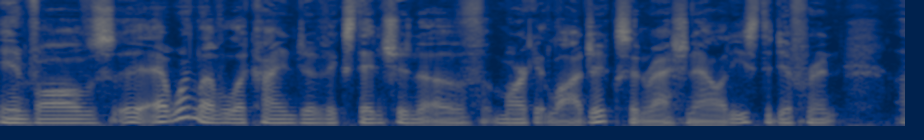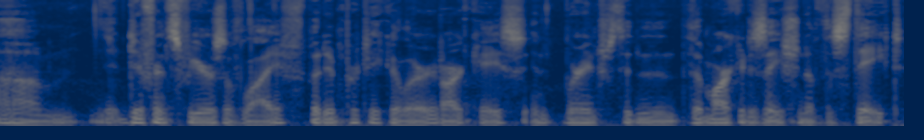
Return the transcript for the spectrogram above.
involves, uh, at one level, a kind of extension of market logics and rationalities to different um, different spheres of life, but in particular, in our case, in, we're interested in the marketization of the state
